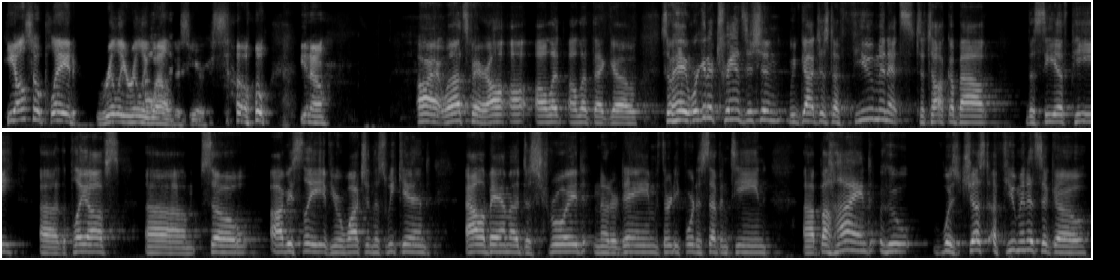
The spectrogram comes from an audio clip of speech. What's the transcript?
He also played really, really well this year. So, you know. All right, well that's fair. I'll, I'll I'll let I'll let that go. So hey, we're gonna transition. We've got just a few minutes to talk about the CFP uh, the playoffs. Um, so obviously, if you were watching this weekend, Alabama destroyed Notre Dame 34 to 17, uh, behind who was just a few minutes ago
